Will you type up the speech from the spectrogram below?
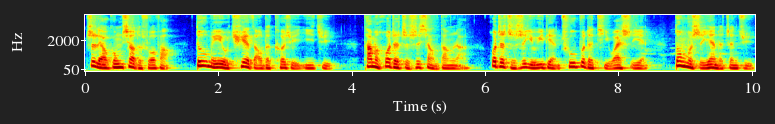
治疗功效的说法都没有确凿的科学依据，他们或者只是想当然，或者只是有一点初步的体外实验、动物实验的证据。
